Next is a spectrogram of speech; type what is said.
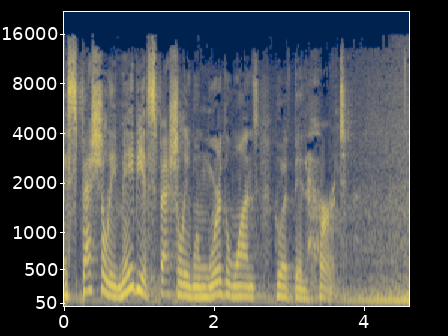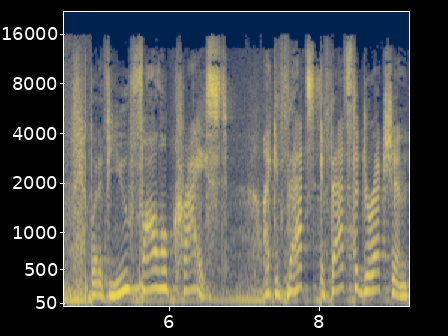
Especially, maybe especially when we're the ones who have been hurt. But if you follow Christ, like if that's if that's the direction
